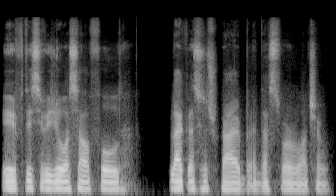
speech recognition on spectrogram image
If this video was helpful, like and subscribe and thanks for watching.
